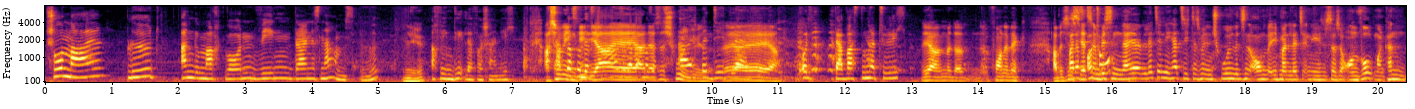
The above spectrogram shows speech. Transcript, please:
Schon mal blöd angemacht worden wegen deines Namens. Äh? Nee. Ach, wegen Detlef wahrscheinlich. Ach so, wegen so die, ja, Phrase, ja, da ja, immer das so, ist schwul "Ah, ich bin. Detlef." Ja, ja, ja. Und da warst du natürlich Ja, immer da vorne weg. Aber es War ist das jetzt ein Otto? bisschen, naja, letztendlich hat sich das mit den schwulen Witzen auch, ich meine, letztendlich ist das ja en vogue. Man kann,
